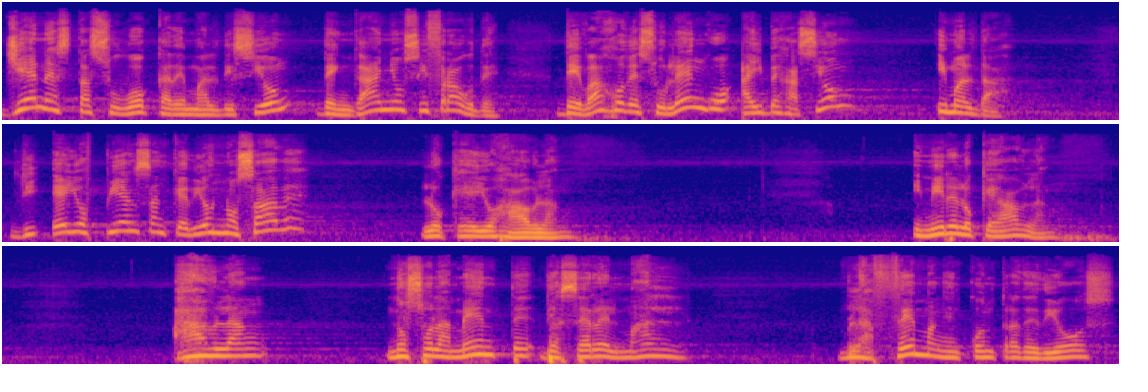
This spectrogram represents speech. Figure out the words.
Llena está su boca de maldición, de engaños y fraude. Debajo de su lengua hay vejación y maldad. Ellos piensan que Dios no sabe lo que ellos hablan. Y mire lo que hablan. Hablan no solamente de hacer el mal, blasfeman en contra de Dios.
